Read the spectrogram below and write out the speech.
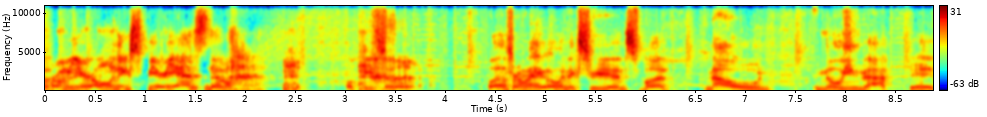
ano, from like- your own experience, di ba? Okay, so well, from my own experience, but now knowing that, right,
